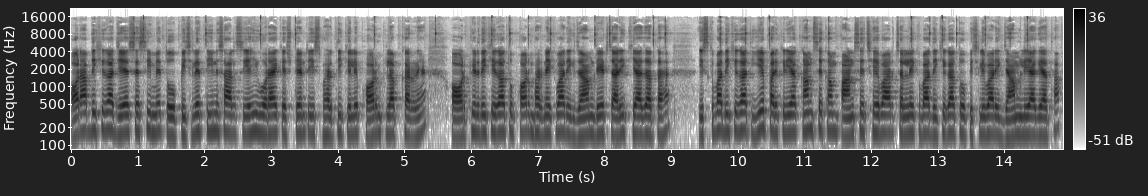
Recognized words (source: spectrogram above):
और आप देखिएगा जे में तो पिछले तीन साल से यही हो रहा है कि स्टूडेंट इस भर्ती के लिए फॉर्म फिलअप कर रहे हैं और फिर देखिएगा तो फॉर्म भरने के बाद एग्ज़ाम डेट जारी किया जाता है। इसके बाद देखिएगा तो ये प्रक्रिया कम से कम पाँच से छः बार चलने के बाद देखिएगा तो पिछली बार एग्ज़ाम लिया गया था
